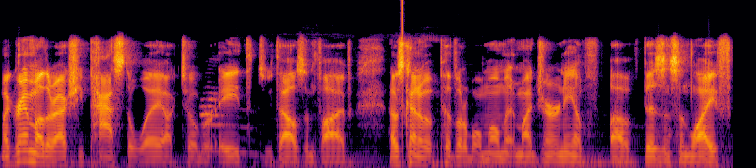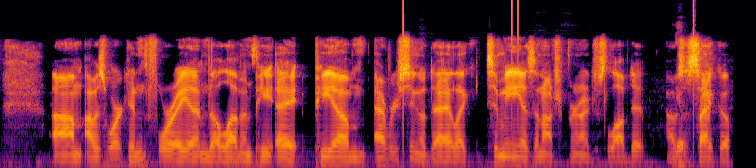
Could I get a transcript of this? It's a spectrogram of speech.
My grandmother actually passed away October 8th, 2005. That was kind of a pivotal moment in my journey of, of business and life. Um, I was working 4 a.m. to 11 p- a- p.m. every single day. Like to me, as an entrepreneur, I just loved it. I was Yep. a psycho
